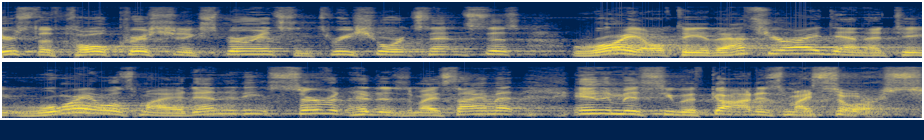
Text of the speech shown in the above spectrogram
Here's the whole Christian experience in three short sentences. Royalty, that's your identity. Royal is my identity. Servanthood is my assignment. Intimacy with God is my source.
